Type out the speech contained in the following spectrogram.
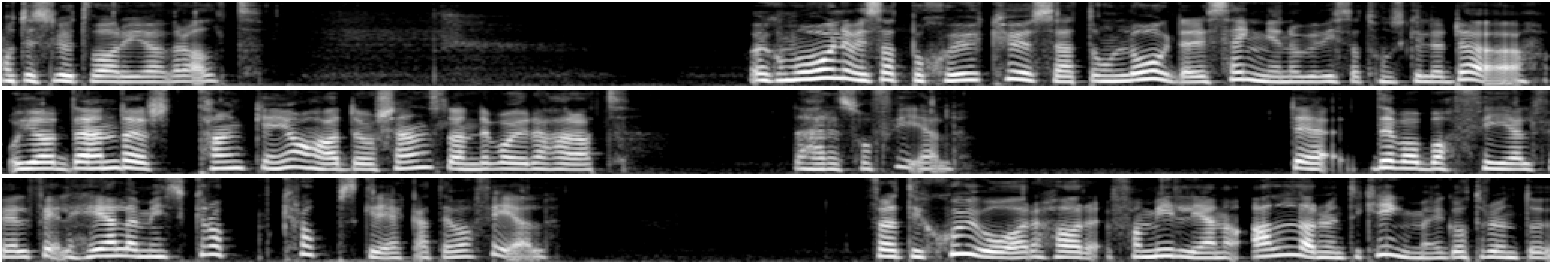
Och till slut var det ju överallt. Och jag kommer ihåg när vi satt på sjukhuset och hon låg där i sängen och vi visste att hon skulle dö. Och jag, den enda tanken jag hade och känslan, det var ju det här att det här är så fel. Det, det var bara fel, fel, fel. Hela min kropp, kropp skrek att det var fel. För att i sju år har familjen och alla runt omkring mig gått runt och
